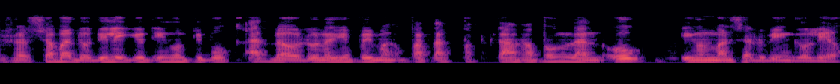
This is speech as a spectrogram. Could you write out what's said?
sa Sabado dili gyud ingon tibok adlaw doon na gyud mga patak-patak kapunglan o ingon man sa Domingo Leo.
